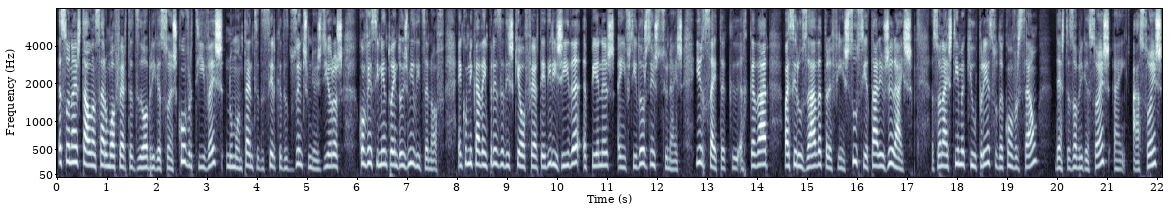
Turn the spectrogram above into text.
A Sonai está a lançar uma oferta de obrigações convertíveis no montante de cerca de 200 milhões de euros, com vencimento em 2019. Em comunicado, a empresa diz que a oferta é dirigida apenas a investidores institucionais e a receita que arrecadar vai ser usada para fins societários gerais. A Sonai estima que o preço da conversão destas obrigações em ações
